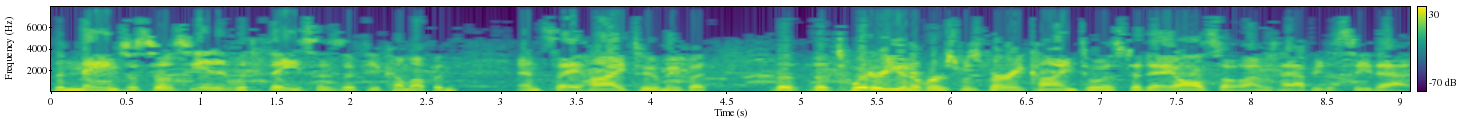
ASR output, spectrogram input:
the names associated with faces if you come up and and say hi to me. But the the Twitter universe was very kind to us today. Also, I was happy to see that.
